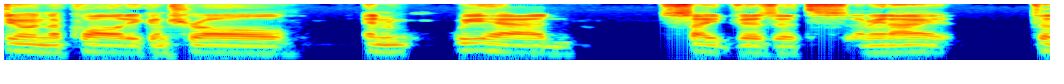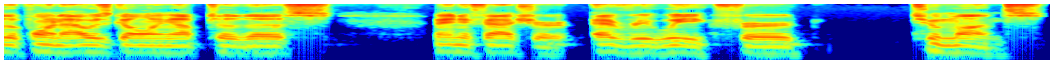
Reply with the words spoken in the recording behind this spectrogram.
doing the quality control and we had site visits. I mean, I to the point I was going up to this manufacturer every week for two months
